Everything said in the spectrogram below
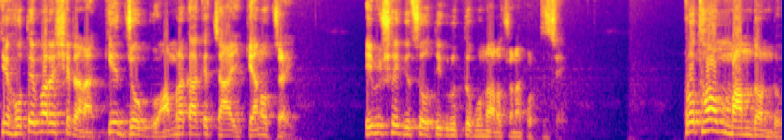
কে হতে পারে সেটা না, কে যোগ্য? আমরা কাকে চাই, কেন চাই? এই বিষয়ে কিছু অতি গুরুত্বপূর্ণ আলোচনা করতে চাই। প্রথম মানদণ্ড।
